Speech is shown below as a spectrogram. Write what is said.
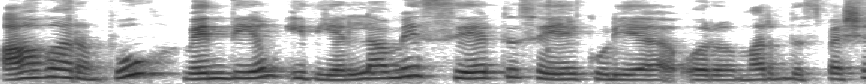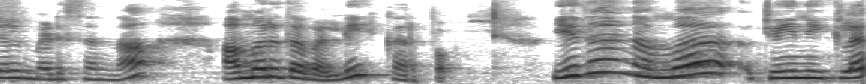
ஆவாரம் பூ வெந்தயம் இது எல்லாமே சேர்த்து செய்யக்கூடிய ஒரு மருந்து ஸ்பெஷல் மெடிசன் தான் கற்பம் இதை நம்ம கிளினிக்கில்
